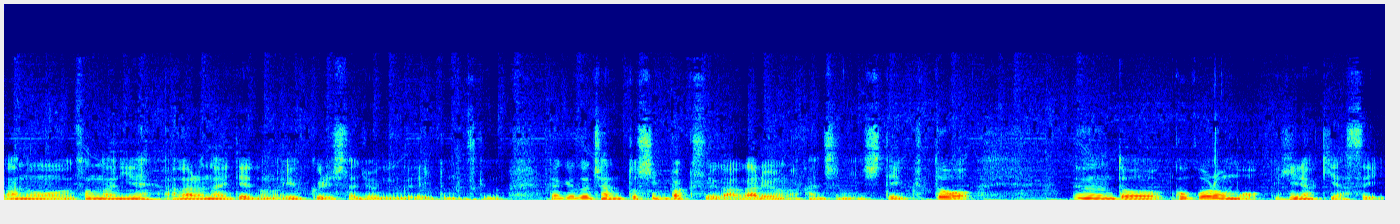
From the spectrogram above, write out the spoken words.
あの、そんなにね上がらない程度のゆっくりしたジョギングでいいと思うんですけどだけどちゃんと心拍数が上がるような感じにしていくとうんと心も開きやすい。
